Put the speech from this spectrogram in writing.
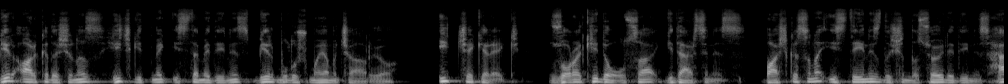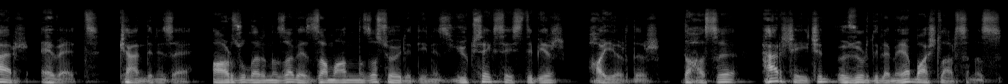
Bir arkadaşınız hiç gitmek istemediğiniz bir buluşmaya mı çağırıyor? İç çekerek, zoraki de olsa gidersiniz. Başkasına isteğiniz dışında söylediğiniz her evet kendinize, arzularınıza ve zamanınıza söylediğiniz yüksek sesli bir hayırdır. Dahası her şey için özür dilemeye başlarsınız.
